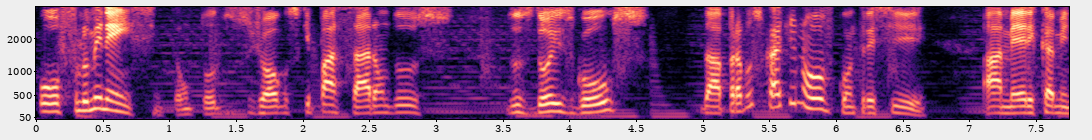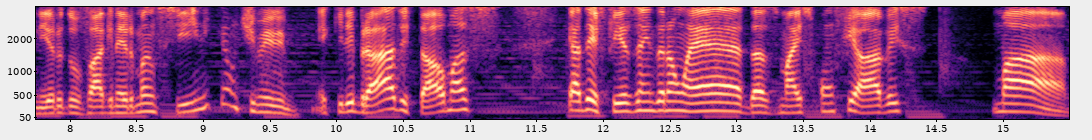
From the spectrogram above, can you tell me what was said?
o Fluminense. Então, todos os jogos que passaram dos, dos dois gols, dá para buscar de novo contra esse América Mineiro do Wagner Mancini, que é um time equilibrado e tal, mas que a defesa ainda não é das mais confiáveis. Uma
